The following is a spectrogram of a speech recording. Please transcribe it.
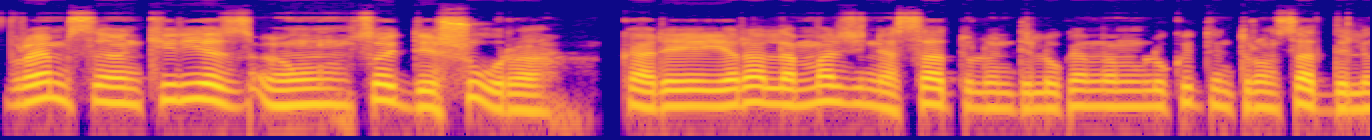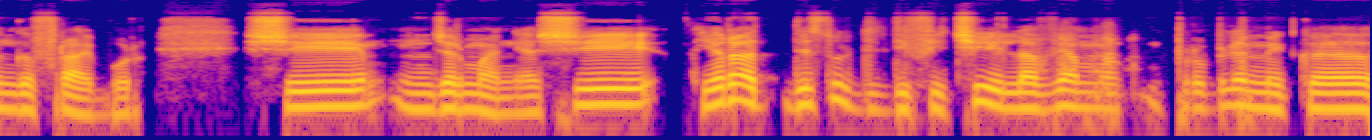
vroiam să închiriez un soi de șură care era la marginea satului unde locuiam, am locuit într-un sat de lângă Freiburg și în Germania și era destul de dificil, aveam probleme că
